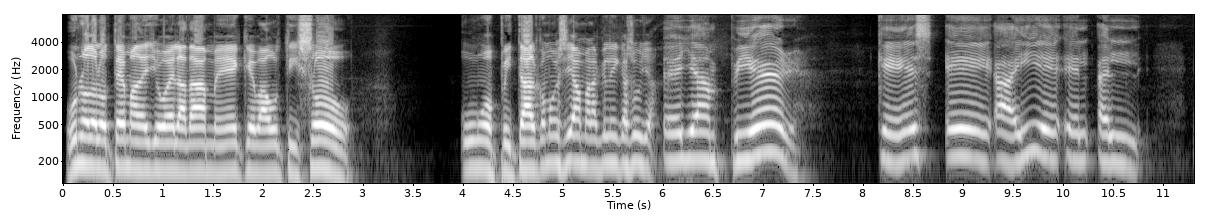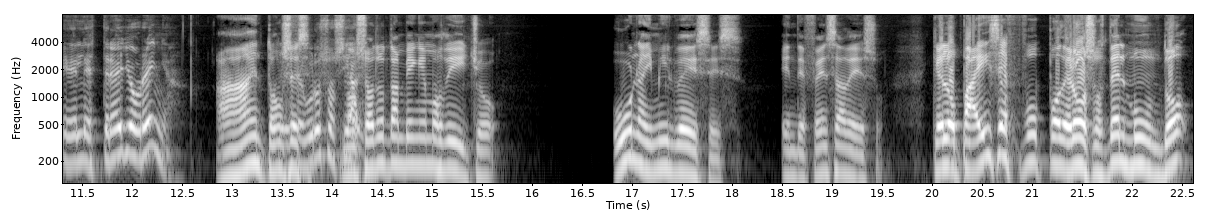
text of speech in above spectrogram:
Uno de los temas de Joel Adame es que bautizó un hospital, ¿cómo se llama la clínica suya? Jean Pierre, que es eh, ahí el, el, el Estrella Oreña. Ah, entonces nosotros también hemos dicho una y mil veces en defensa de eso, que los países poderosos del mundo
